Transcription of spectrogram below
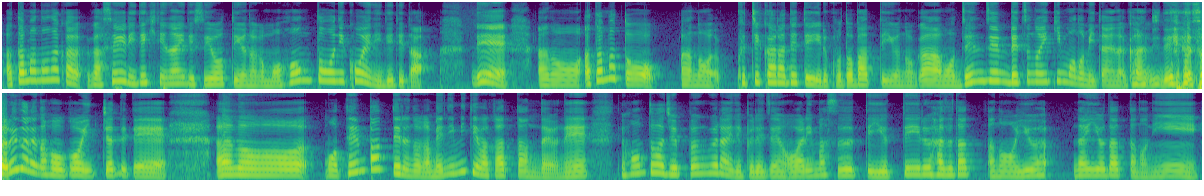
頭の中が整理できてないですよっていうのがもう本当に声に出てた。であの頭とあの口から出ている言葉っていうのがもう全然別の生き物みたいな感じで それぞれの方向行っちゃっててあのー、もうテンパってるのが目に見て分かったんだよね。で本当は10分ぐらいでプレゼン終わりますって言っているはずだあの言う内容だったのに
